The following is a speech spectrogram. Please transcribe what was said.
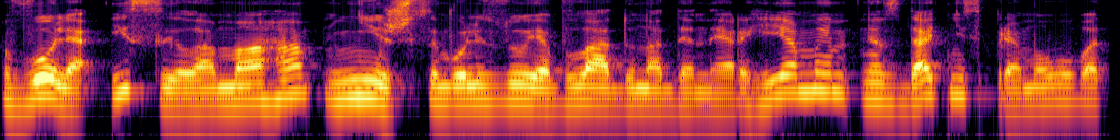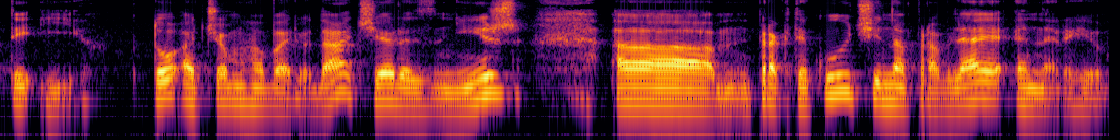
Воля і сила мага, ніж символізує владу над енергіями, здатність спрямовувати їх То, о чем говорю, да, через ніж а, практикуючий направляє енергію.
